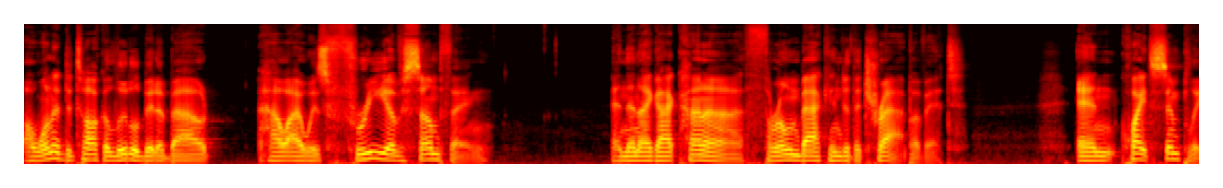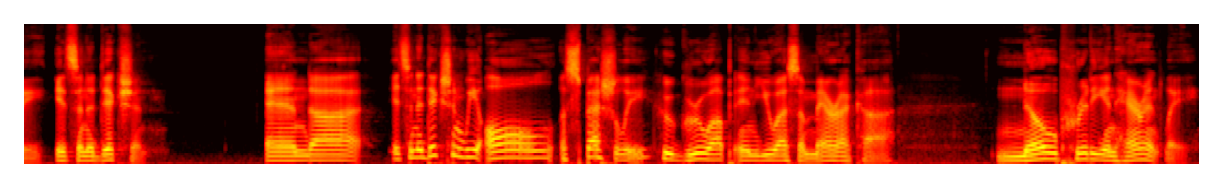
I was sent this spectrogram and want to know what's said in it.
I wanted to talk a little bit about how I was free of something and then I got kind of thrown back into the trap of it. And quite simply, it's an addiction. And uh, it's an addiction we all, especially who grew up in US America, know pretty inherently.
